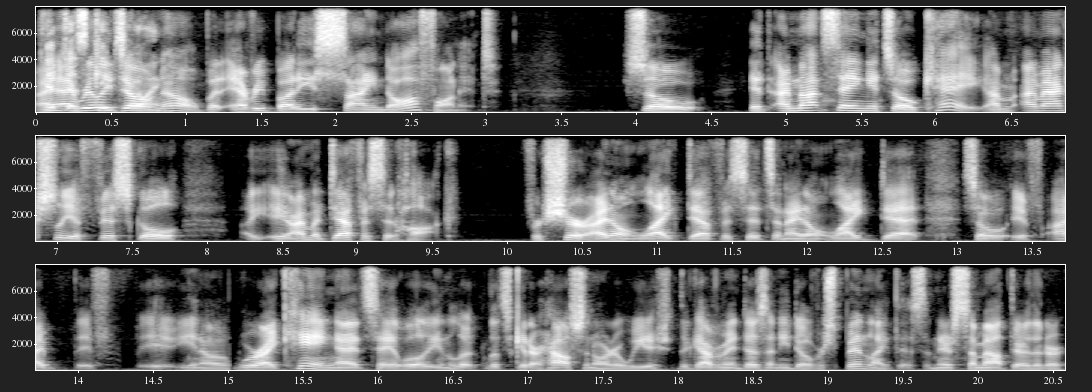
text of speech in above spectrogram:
I, I really don't going. know, but everybody's signed off on it. So it, I'm not saying it's okay. I'm I'm actually a fiscal. I'm a deficit hawk for sure. I don't like deficits and I don't like debt. So if I if you know were I king, I'd say, well, you know, look, let's get our house in order. We the government doesn't need to overspend like this. And there's some out there that are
